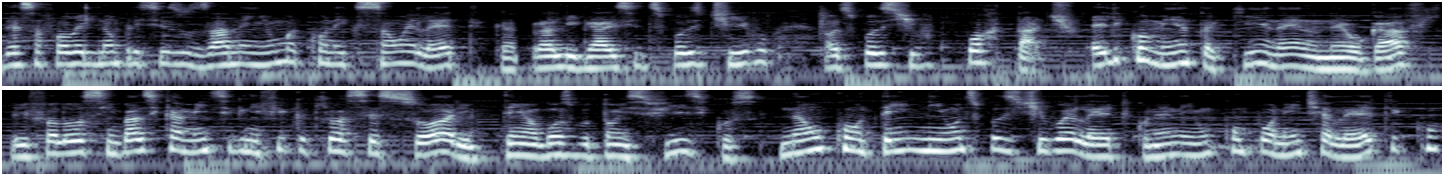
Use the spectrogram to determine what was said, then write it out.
Dessa forma, ele não precisa usar nenhuma conexão elétrica para ligar esse dispositivo ao dispositivo portátil. Ele comenta aqui, né, no NeoGAF, ele falou assim, basicamente significa que o acessório tem alguns botões físicos, não contém nenhum dispositivo elétrico, né, nenhum componente elétrico,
